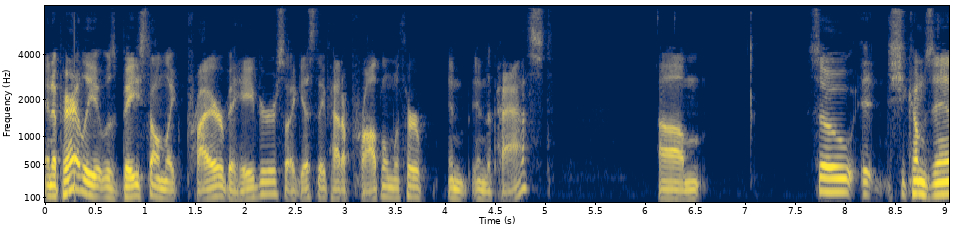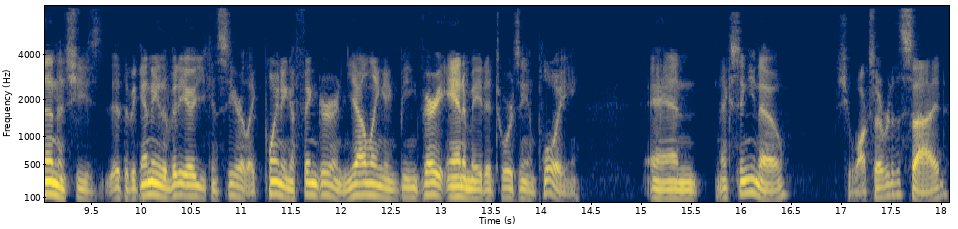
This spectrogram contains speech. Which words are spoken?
and apparently it was based on like prior behavior, so I guess they've had a problem with her in in the past. Um, so it, she comes in and she's at the beginning of the video. You can see her like pointing a finger and yelling and being very animated towards the employee. And next thing you know, she walks over to the side,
